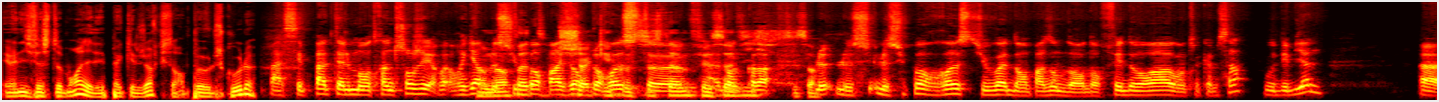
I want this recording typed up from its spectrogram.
Et manifestement, il y a des packagers qui sont un peu old school. Bah, c'est pas tellement en train de changer. Regarde le support, par exemple, Rust. Euh, le, le, support Rust, tu vois, dans, par exemple, dans, dans, Fedora ou un truc comme ça, ou Debian, euh,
